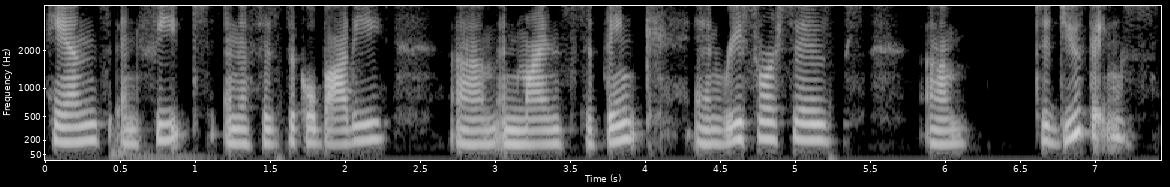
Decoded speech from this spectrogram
hands and feet and a physical body um, and minds to think and resources um, to do things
